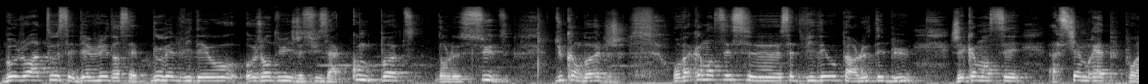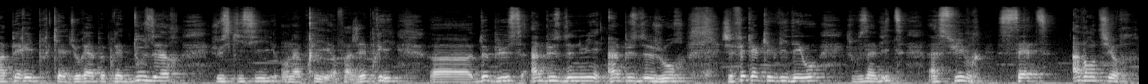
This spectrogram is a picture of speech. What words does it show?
Bonjour à tous et bienvenue dans cette nouvelle vidéo. Aujourd'hui je suis à Kompot dans le sud du Cambodge. On va commencer cette vidéo par le début. J'ai commencé à Siem Reap pour un périple qui a duré à peu près 12 heures jusqu'ici. On a pris, enfin j'ai pris euh, deux bus, un bus de nuit, un bus de jour. J'ai fait quelques vidéos. Je vous invite à suivre cette aventure.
